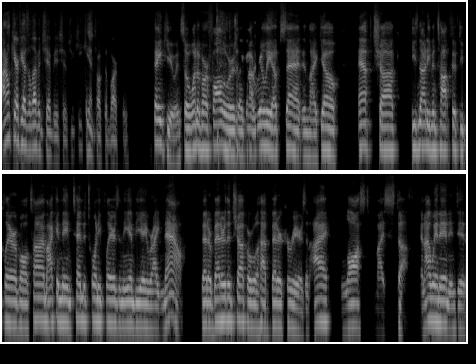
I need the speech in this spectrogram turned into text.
I don't care if he has 11 championships. He can't talk to Barkley. thank you. And so one of our followers like got really upset and like, yo, F Chuck, he's not even top 50 player of all time. I can name 10 to 20 players in the NBA right now that are better than Chuck or will have better careers. And I lost my stuff. And I went in and did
